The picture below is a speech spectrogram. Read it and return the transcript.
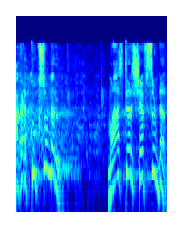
అక్కడ కుక్స్ ఉండరు. మాస్టర్ షెఫ్స్ ఉంటారు.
